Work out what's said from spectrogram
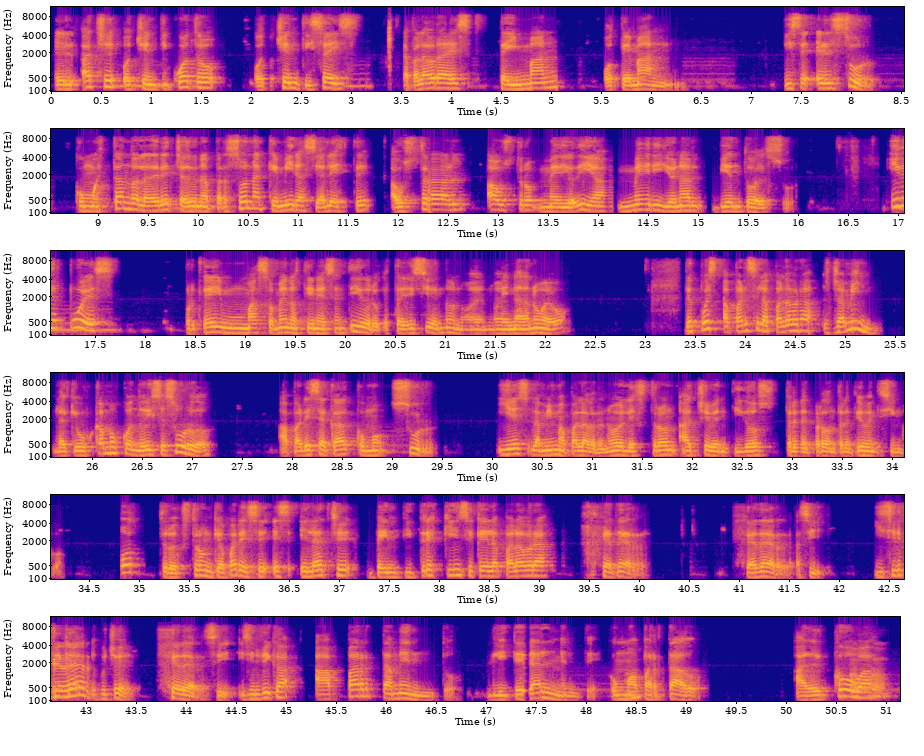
El H8486, la palabra es teimán o Temán. Dice, el sur, como estando a la derecha de una persona que mira hacia el este, austral, austro, mediodía, meridional, viento del sur. Y después, porque ahí más o menos tiene sentido lo que está diciendo, no hay, nada nuevo, después aparece la palabra yamín, la que buscamos cuando dice zurdo, aparece acá como sur, y es la misma palabra, ¿no? El Strong H22, perdón, 3225. Otro que aparece es el H2315, que es la palabra header. Header, así. Y significa, escuché, header, sí. Y significa apartamento, literalmente, como apartado. Alcoba,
